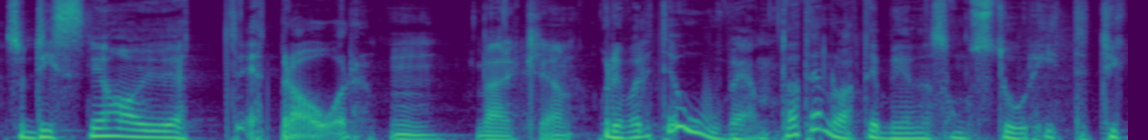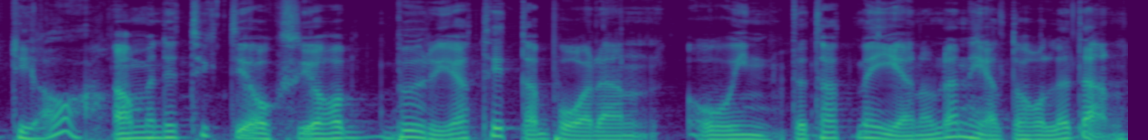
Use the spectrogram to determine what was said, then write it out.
Så Disney har ju ett, ett bra år. Mm, verkligen. Och det var lite oväntat ändå att det blev en sån stor hit, tyckte jag. Ja, men det tyckte jag också. Jag har börjat titta på den och inte tagit mig igenom den helt och hållet än.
